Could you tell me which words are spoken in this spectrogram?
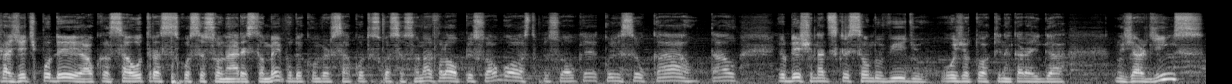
para a gente poder alcançar outras concessionárias também, poder conversar com outras concessionárias, falar, o pessoal gosta, o pessoal quer conhecer o carro tal. Eu deixo na descrição do vídeo, hoje eu estou aqui na Caraíga, nos Jardins,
